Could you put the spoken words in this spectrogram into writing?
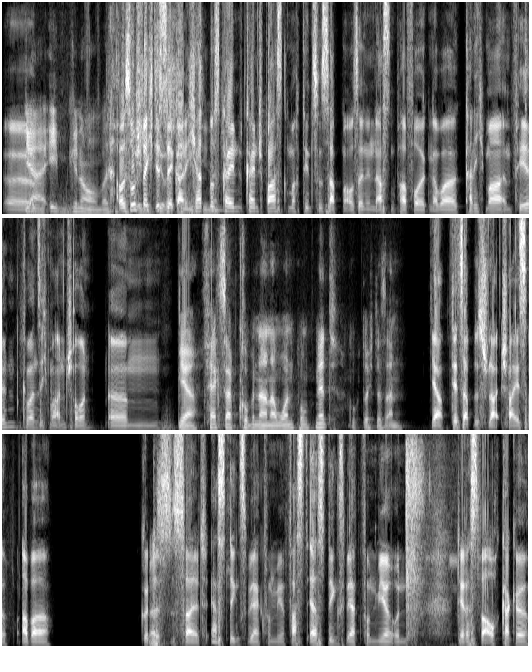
Ähm, Ja, eben, genau. aber so schlecht ist der gar nicht. Hat bloß keinen keinen Spaß gemacht, den zu sappen, außer in den ersten paar Folgen. Aber kann ich mal empfehlen, kann man sich mal anschauen. Ähm, Ja, faxupgruppenana1.net, guckt euch das an. ja, der Sub ist scheiße, aber gut, Was? das ist halt Erstlingswerk von mir, fast Erstlingswerk von mir und der Rest war auch kacke.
